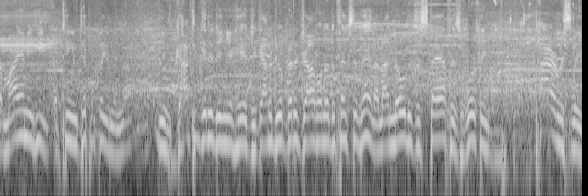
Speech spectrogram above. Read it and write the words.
the Miami Heat, a team typically in the you've got to get it in your head. You've got to do a better job on the defensive end. And I know that the staff is working tirelessly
